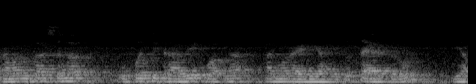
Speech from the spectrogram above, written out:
क्रमांकासह उपस्थित राहावे व आपला फार्मर आय डी आहे तो तयार करून घ्यावा.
